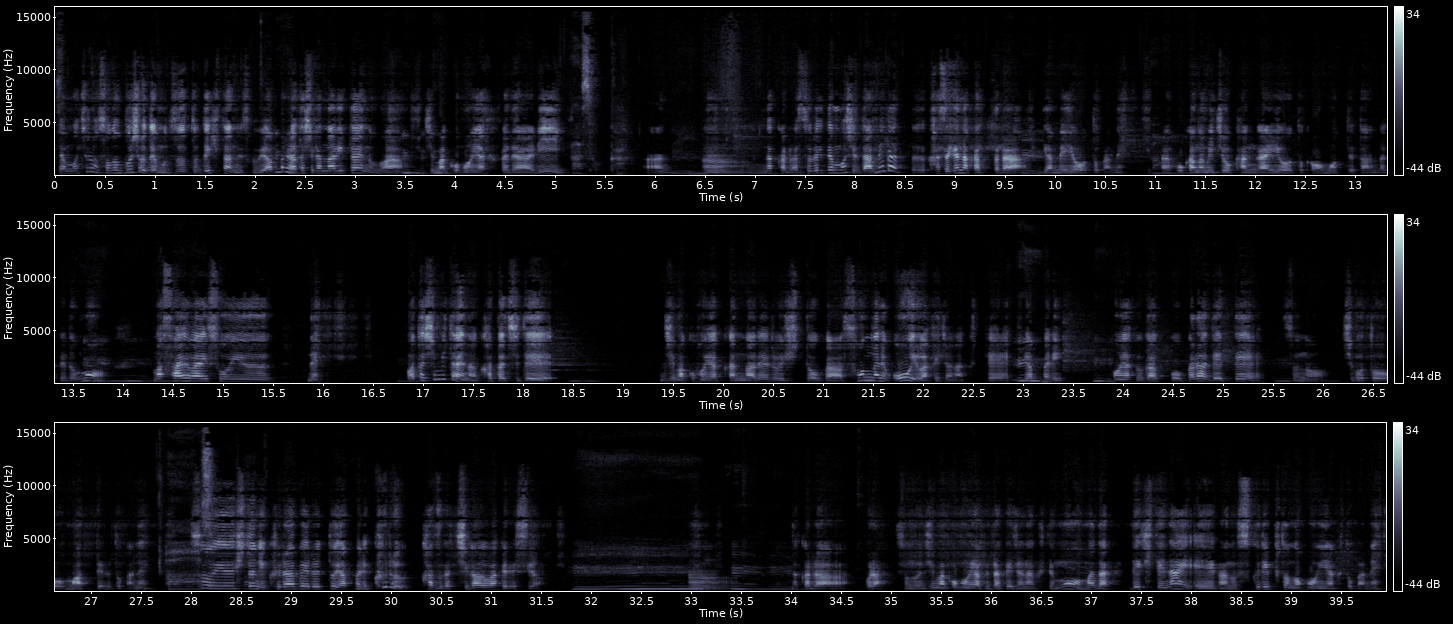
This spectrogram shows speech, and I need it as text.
いやもちろんその部署でもずっとできたんですけどやっぱり私がなりたいのはうん字幕翻訳家であり、ーあそっか。あうんうん、だからそれでもしダメだった稼げなかったらうん。やめようとかね、あー。他の道を考えようとか思ってたんだけども、うんうん。まあ幸いそういうね私みたいな形で字幕翻訳家になれる人がそんなに多いわけじゃなくて、うん。やっぱりうん。翻訳学校から出て、うん。その仕事を待ってるとかね、そういう人に比べるとやっぱり来る数が違うわけですよ。うーん。だからほらその字幕翻訳だけじゃなくても、まだできてない映画のスクリプトの翻訳とかね、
